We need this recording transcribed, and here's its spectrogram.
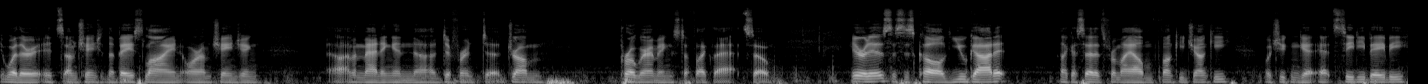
whether it's I'm changing the bass line or I'm changing uh, I'm adding in uh, different uh, drum programming, stuff like that. So here it is. This is called You Got It. Like I said, it's from my album Funky Junkie, which you can get at CD Baby,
